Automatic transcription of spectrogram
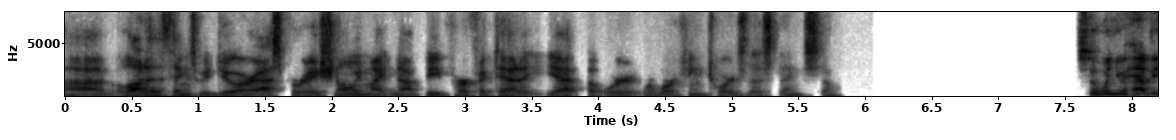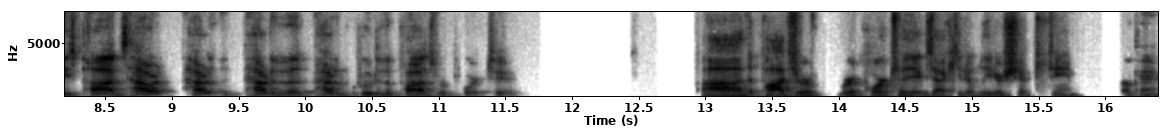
Uh, a lot of the things we do are aspirational. We might not be perfect at it yet, but we're, we're working towards those things. So. So when you have these pods, how how how do the how who do the pods report to? Uh, the pods re- report to the executive leadership team. Okay.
